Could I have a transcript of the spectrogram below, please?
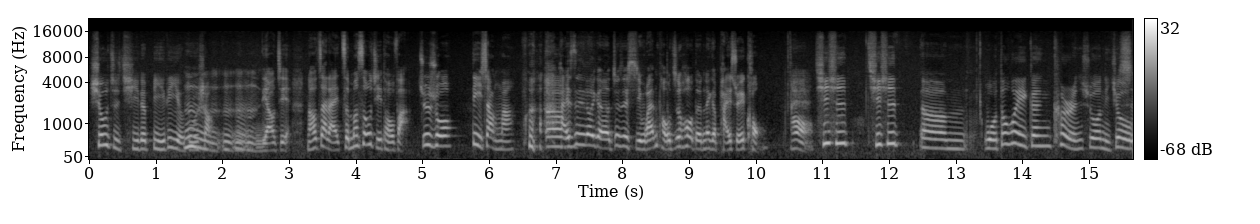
休止期的比例有多少？嗯嗯嗯，了解。然后再来怎么收集头发？就是说地上吗？还是那个就是洗完头之后的那个排水孔？哦，其实其实嗯，我都会跟客人说，你就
